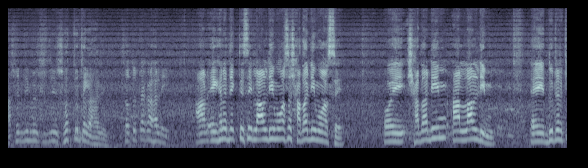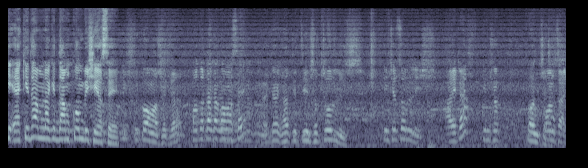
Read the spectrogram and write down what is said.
আসল ডিম বেচতেছি সত্তর টাকা হালি। সত্তর টাকা হালি। আর এখানে দেখতেছি লাল ডিমও আছে সাদা ডিমও আছে। ওই সাদা ডিম আর লাল ডিম এই দুটার কি একই দাম নাকি দাম কম বেশি আছে? একটু কম আছে এটা। কত টাকা কম আছে? এটা খাচ্ছি তিনশো চল্লিশ। তিনশো চল্লিশ। আর এটা তিনশো পঞ্চাশ।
